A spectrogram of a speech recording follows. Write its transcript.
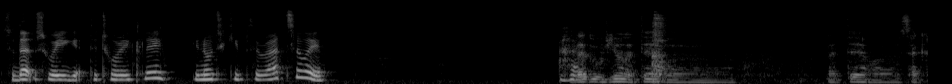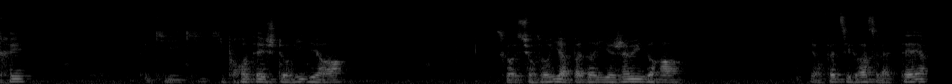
So that's where you get the Tory clay, you know, to keep the rats away. Là d'où vient la terre, euh, la terre euh, sacrée qui, qui, qui protège Tori des rats. Parce que sur Tori, il n'y a, a jamais eu de rats. Et en fait, c'est grâce à la terre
